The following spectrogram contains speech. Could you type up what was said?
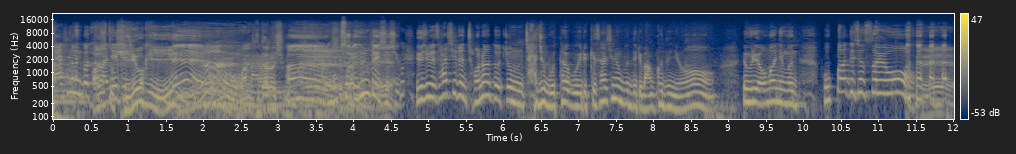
맛있는 것도 많이 또 해주시고. 기력이. 네. 많이 대단하시고. 아, 목소리 힘도 있으시고. 요즘에 사실은 전화도 좀 자주 못 하고 이렇게 사시는 분들이 많거든요. 근데 우리 어머님은 복 받으셨어요. 네.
